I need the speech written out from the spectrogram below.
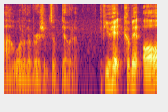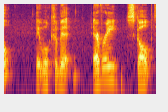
uh, one of the versions of Dota. If you hit commit all, it will commit every sculpt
